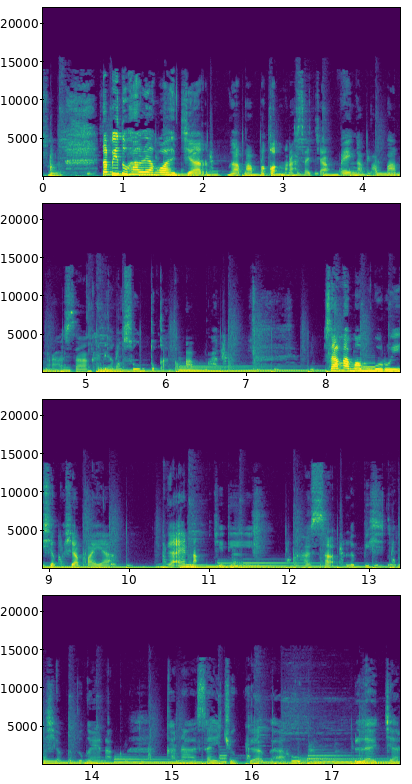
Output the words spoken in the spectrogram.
Tapi itu hal yang wajar nggak apa-apa kok merasa capek nggak apa-apa merasa kadang suntuk atau apa. Saya nggak mau menggurui siapa-siapa ya. Nggak enak jadi merasa lebih dari siapa tuh nggak enak. Karena saya juga baru belajar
